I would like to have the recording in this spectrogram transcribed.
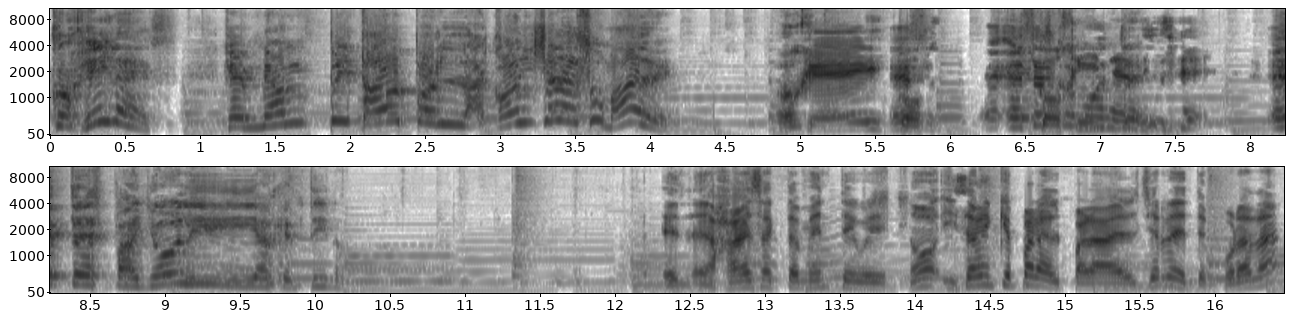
Cojines, que me han pitado por la concha de su madre. Ok. Es- e- ese es como entre español y argentino. Ajá, exactamente, güey. No, y ¿saben qué? Para el, para el cierre de temporada,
